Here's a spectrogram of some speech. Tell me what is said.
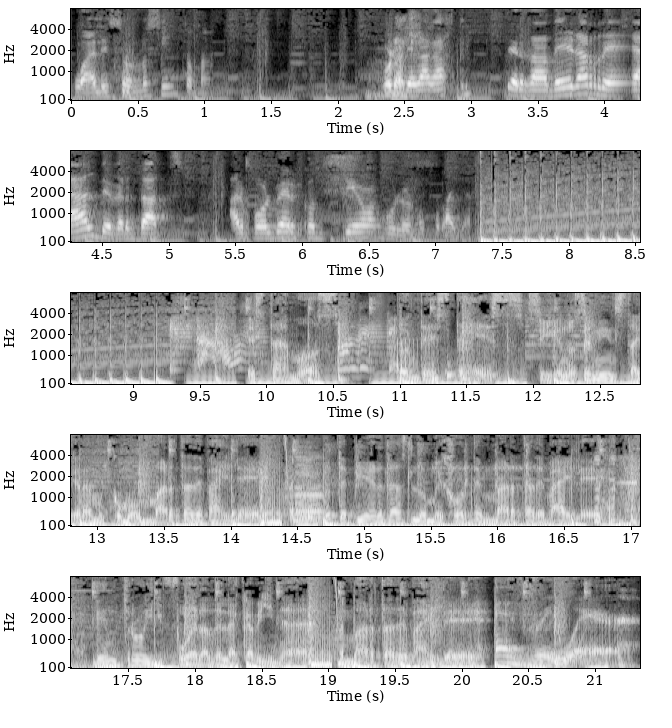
cuáles son los síntomas de la gastritis verdadera, real, de verdad. Al volver con Diego Angulo, no se vayan. Estamos donde estés. Síguenos en Instagram como Marta de Baile. No te pierdas lo mejor de Marta de Baile. Dentro y fuera de la cabina. Marta de Baile. Everywhere.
